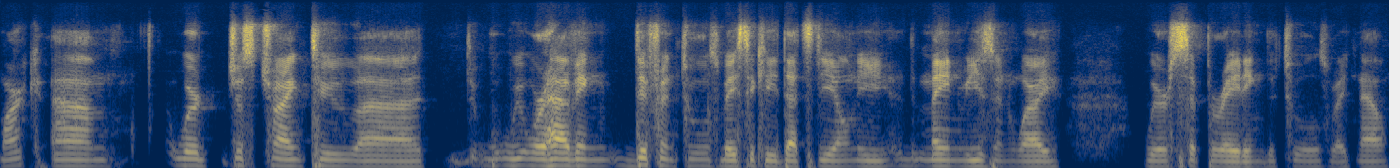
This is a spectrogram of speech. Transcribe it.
mark. Um, we're just trying to, uh, we were having different tools. Basically, that's the only the main reason why we're separating the tools right now,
